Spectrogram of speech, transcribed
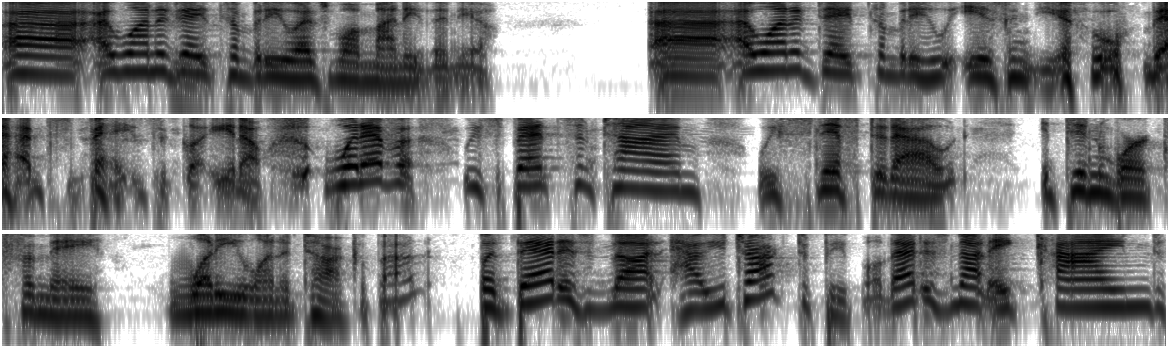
Uh, I want to date somebody who has more money than you. Uh, I want to date somebody who isn't you. That's basically, you know, whatever. We spent some time, we sniffed it out. It didn't work for me. What do you want to talk about? But that is not how you talk to people. That is not a kind,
